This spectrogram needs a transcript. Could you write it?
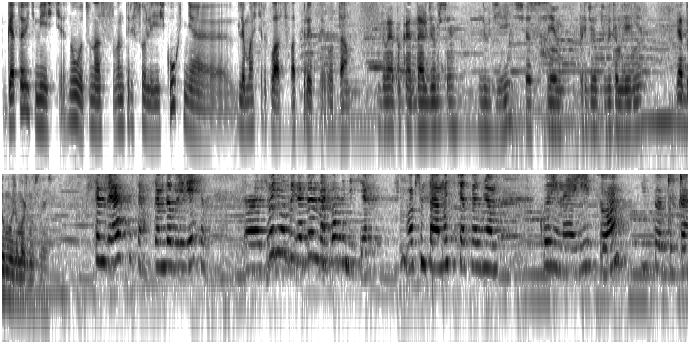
готовить вместе. Ну вот у нас в антресоле есть кухня э, для мастер-классов открытая, вот там. Давай пока дождемся людей. Сейчас всем придет уведомление. Я думаю, уже можно начинать. Всем здравствуйте, всем добрый вечер. Э, сегодня мы приготовим морковный десерт. В общем-то, мы сейчас возьмем куриное яйцо. Яйцо слегка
